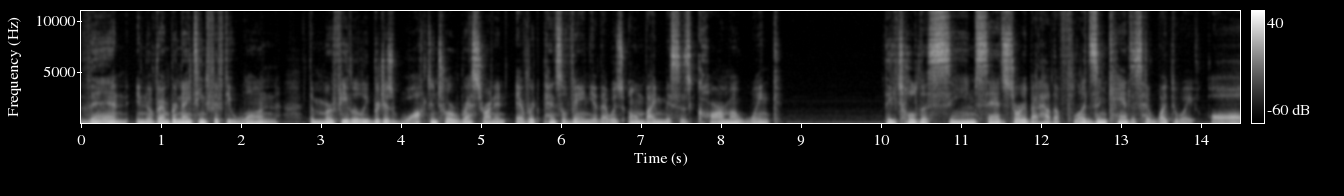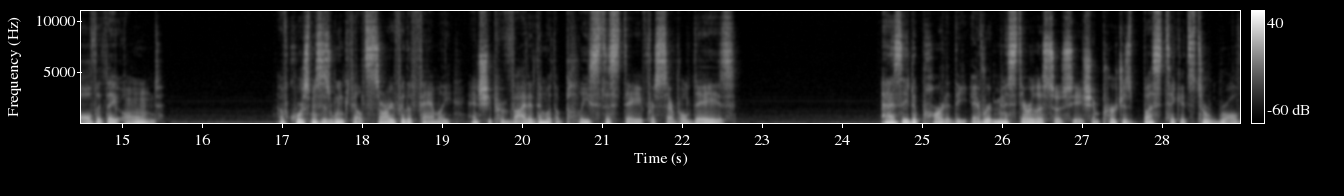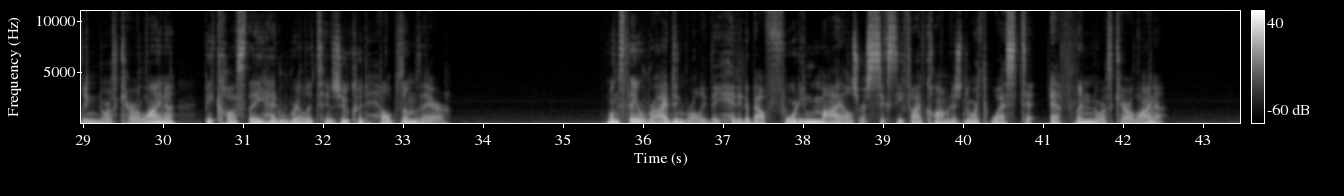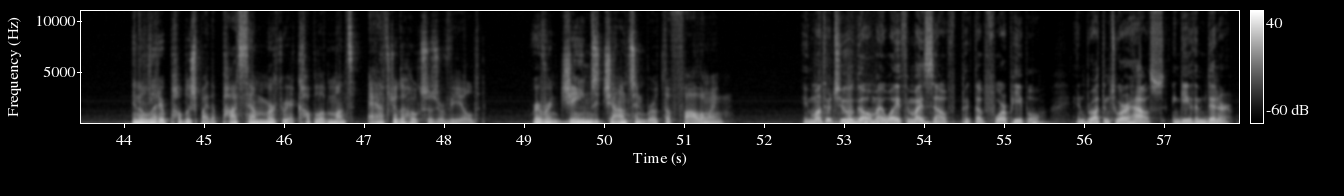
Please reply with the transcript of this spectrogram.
Then, in November 1951, the Murphy Lillibridges walked into a restaurant in Everett, Pennsylvania that was owned by Mrs. Karma Wink. They told the same sad story about how the floods in Kansas had wiped away all that they owned. Of course, Mrs. Wink felt sorry for the family and she provided them with a place to stay for several days. As they departed, the Everett Ministerial Association purchased bus tickets to Raleigh, North Carolina, because they had relatives who could help them there. Once they arrived in Raleigh, they headed about 40 miles or 65 kilometers northwest to Efland, North Carolina. In a letter published by the Pottstown Mercury a couple of months after the hoax was revealed, Reverend James Johnson wrote the following A month or two ago, my wife and myself picked up four people and brought them to our house and gave them dinner.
